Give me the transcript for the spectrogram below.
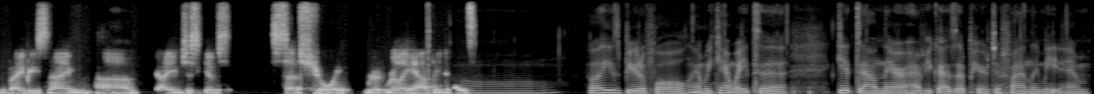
the baby's name, um, yeah, he just gives such joy, R- really happy days. Aww. Well, he's beautiful, and we can't wait to get down there, have you guys up here to finally meet him.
